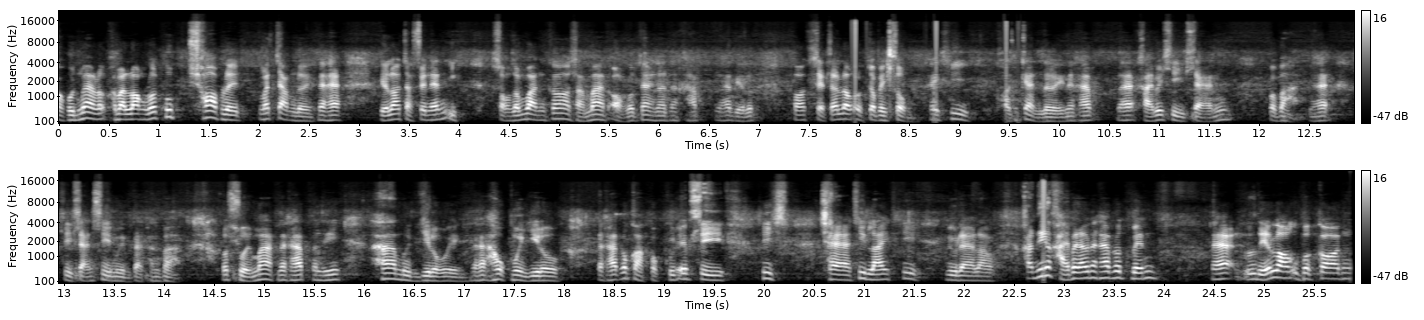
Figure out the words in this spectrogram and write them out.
ขอบคุณมากเขามาลองรถปุ๊บชอบเลยมัดจำเลยนะฮะเดี๋ยวเรอจัดไฟแนนซ์อีกสองสามวันก็สามารถออกรถได้แล้วนะครับนะฮะเดี๋ยวพอเสร็จแล้วเราจะไปส่งให้ที่ขอนแก่นเลยนะครับนะฮะขายไปสี่แสนกว่าบาทนะฮะสี่แสนสี่หมื่นแปดพันบาท รถสวยมากนะครับอันนี้ห้าหมื่นกิโลเองนะฮะหกหมื่นกิโลนะครับต้องขอบขอบคุณ FC ที่แชร์ที่ไลค์ที่ดูแลเรา คันนี้ก็ขายไปแล้วนะครับรถเบนซ์นะฮะเดี๋ยวรออุปกรณ์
